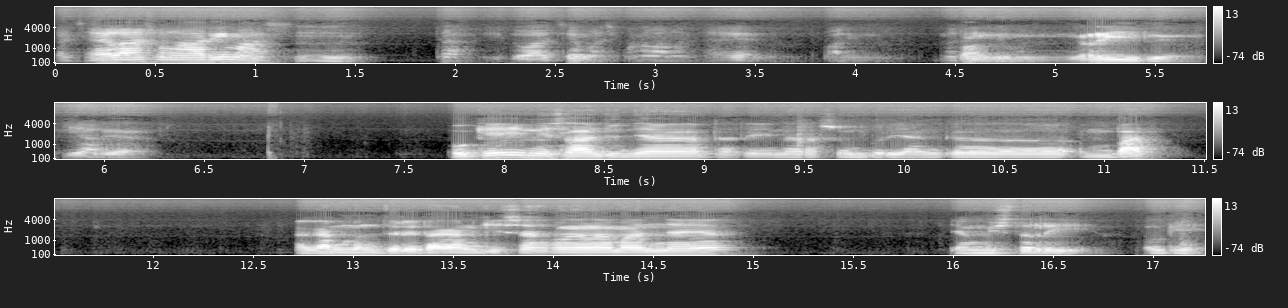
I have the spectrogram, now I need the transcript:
Dan saya langsung lari mas. hmm. Udah itu aja mas pengalaman saya paling paling ngeri. ngeri itu ya. Iya. Ya. Oke, ini selanjutnya dari narasumber yang keempat akan menceritakan kisah pengalamannya ya yang misteri. Oke.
